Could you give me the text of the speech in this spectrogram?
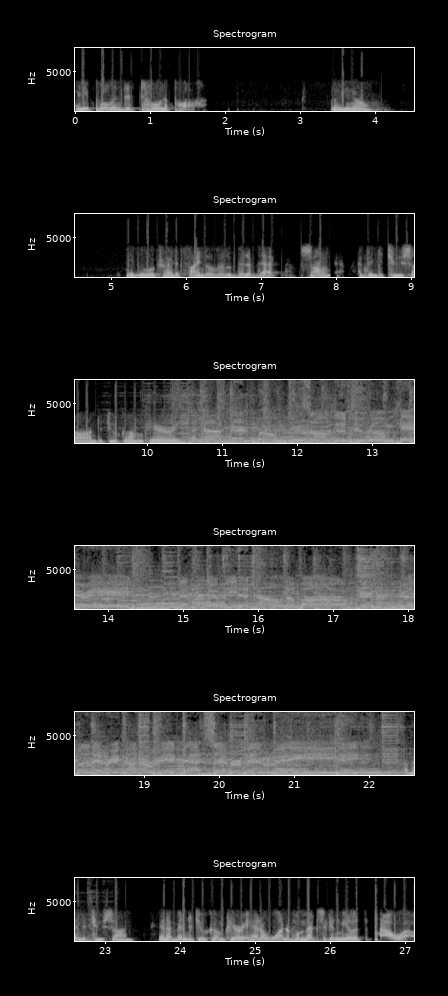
and you pull into Tonopah. Well, you know, maybe we'll try to find a little bit of that song. I've been to Tucson to Tucumcari. And I've been from Tucson to Tucumcari, Tehachapi to Tonopah, driven every kind of rig that's ever been made. I've been to Tucson, and I've been to Tucumcari. Had a wonderful Mexican meal at the Powwow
